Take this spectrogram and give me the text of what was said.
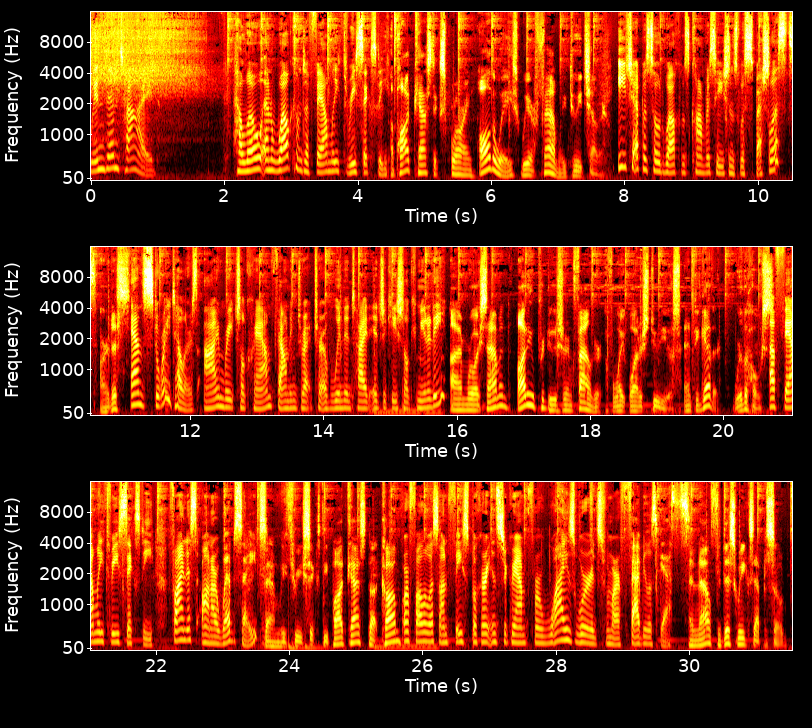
Wind and Tide. Hello and welcome to Family 360, a podcast exploring all the ways we are family to each other. Each episode welcomes conversations with specialists, artists, and storytellers. I'm Rachel Cram, founding director of Wind and Tide Educational Community. I'm Roy Salmon, audio producer and founder of Whitewater Studios, and together we're the hosts of Family 360. Find us on our website, family360podcast.com, or follow us on Facebook or Instagram for wise words from our fabulous guests. And now for this week's episode.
